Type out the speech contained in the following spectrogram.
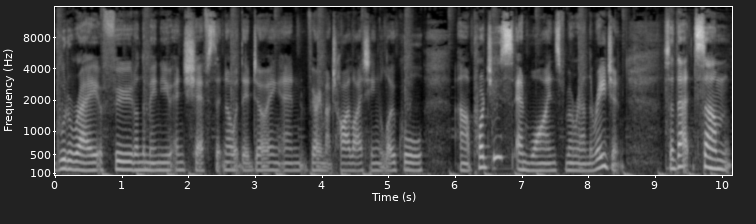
good array of food on the menu and chefs that know what they're doing and very much highlighting local uh, produce and wines from around the region. So that's um,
